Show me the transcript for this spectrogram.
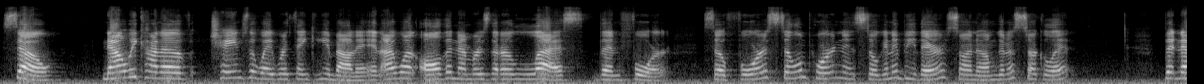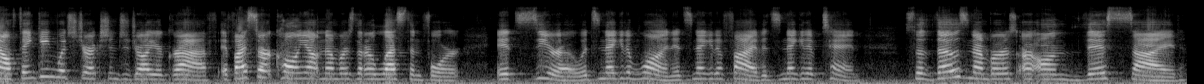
So now we kind of change the way we're thinking about it. And I want all the numbers that are less than 4. So 4 is still important. It's still going to be there. So I know I'm going to circle it. But now, thinking which direction to draw your graph, if I start calling out numbers that are less than 4, it's 0, it's negative 1, it's negative 5, it's negative 10. So those numbers are on this side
